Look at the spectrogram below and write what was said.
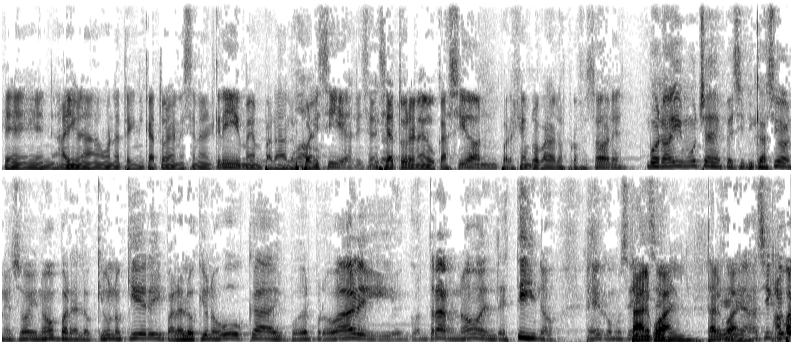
en, hay una, una tecnicatura en escena del crimen para los Wow. policías, licenciatura en educación, por ejemplo, para los profesores. Bueno, hay muchas especificaciones hoy, ¿no? Para lo que uno quiere y para lo que uno busca y poder probar y encontrar, ¿no? El destino, ¿eh? Como se Tal dice. cual, tal Eh, cual. así que, Aparte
